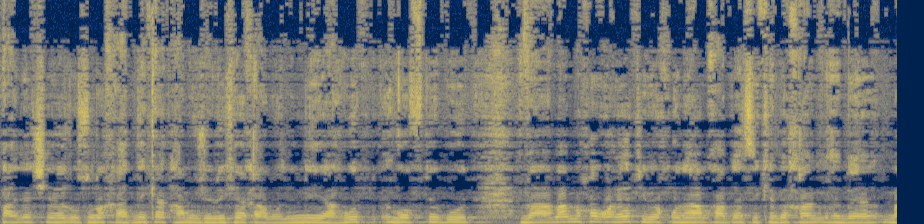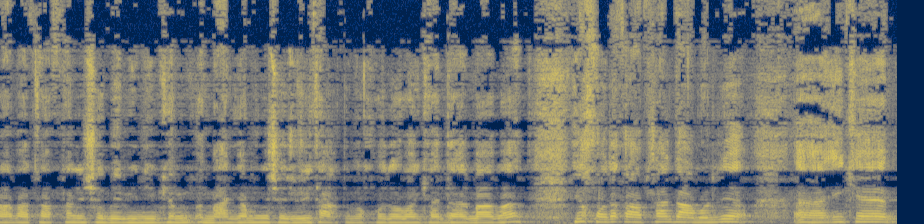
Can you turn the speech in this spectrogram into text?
بعد چه روز اونو ختنه کرد همونجوری که قوانین یهود گفته بود. و من می‌خوام آیاتی بخونم قبل از اینکه بخوایم به معبد رفتنش رو ببینیم که مریم اونو چجوری تقدیم خداوند کرد در معبد. یه خود قبلا در مورد اینکه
